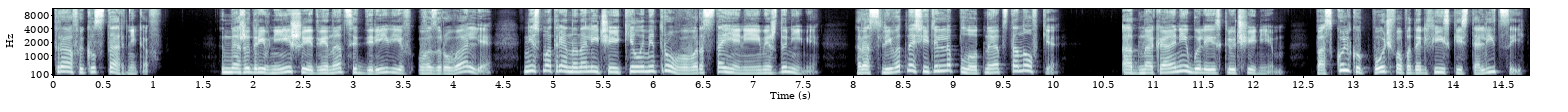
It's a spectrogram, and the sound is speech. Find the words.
трав и кустарников. Даже древнейшие 12 деревьев в Азрувалле, несмотря на наличие километрового расстояния между ними, росли в относительно плотной обстановке, Однако они были исключением, поскольку почва под эльфийской столицей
